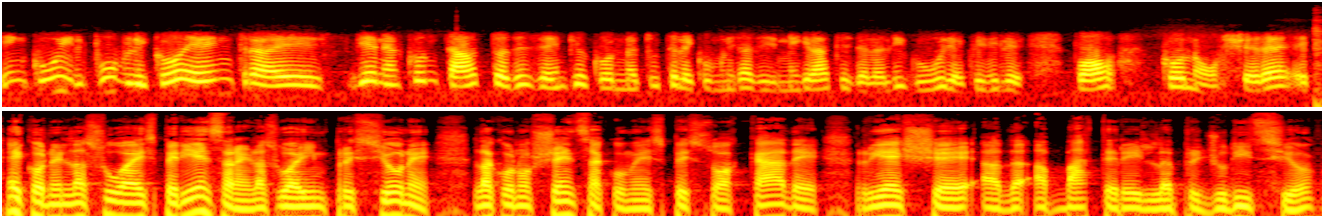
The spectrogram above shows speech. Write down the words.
in cui il pubblico entra e viene a contatto ad esempio con tutte le comunità di immigrati della Liguria e quindi le può conoscere. Ecco, nella sua esperienza, nella sua impressione, la conoscenza, come spesso accade, riesce ad abbattere il pregiudizio?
